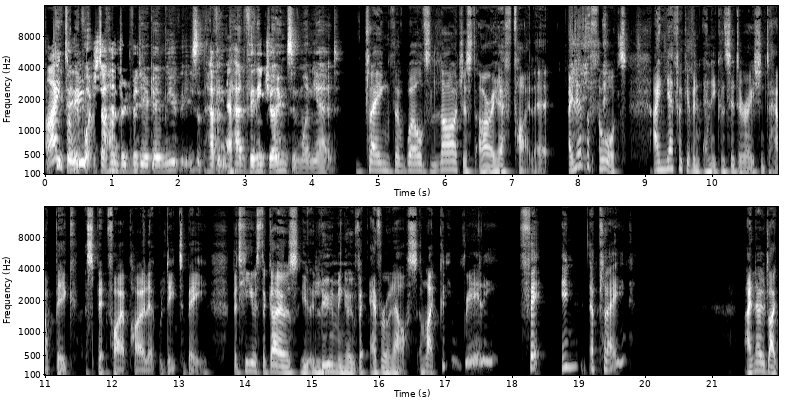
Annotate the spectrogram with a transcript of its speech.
I People do. who've watched hundred video game movies and haven't Yeah. had Vinnie Jones in one yet. playing the world's largest RAF pilot. I never thought, I never given any consideration to how big a Spitfire pilot would need to be. But he was the guy who was looming over everyone else. I'm like, could he really fit in a plane? I know, like,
